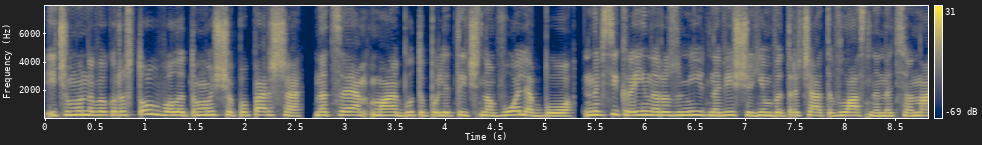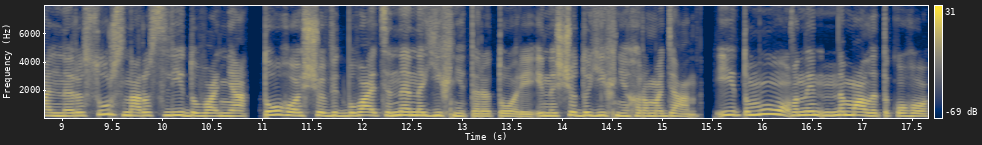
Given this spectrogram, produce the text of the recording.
і чому не використовували? Тому що, по-перше, на це має бути політична воля, бо не всі країни розуміють, навіщо їм витрачати власне національний ресурс на розслідування того, що відбувається не на їхній території і не щодо їхніх громадян. І тому вони не мали такого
